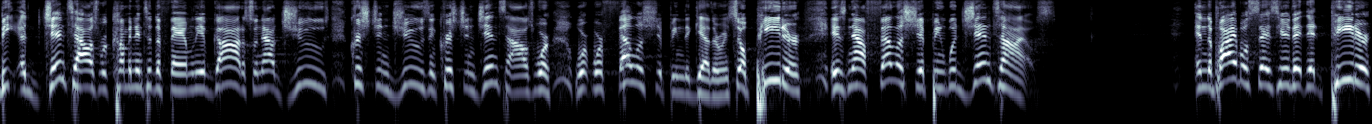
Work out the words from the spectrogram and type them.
be, uh, Gentiles were coming into the family of God. So now Jews, Christian Jews and Christian Gentiles were, were, were fellowshipping together. And so Peter is now fellowshipping with Gentiles. And the Bible says here that, that Peter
